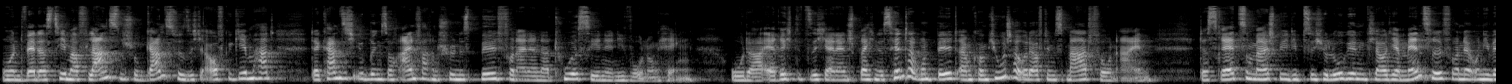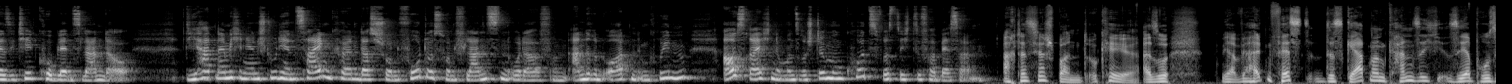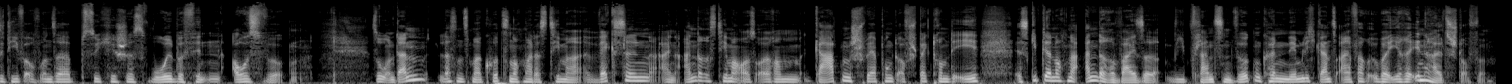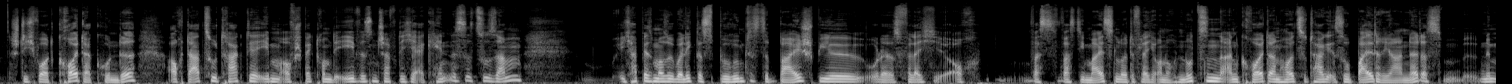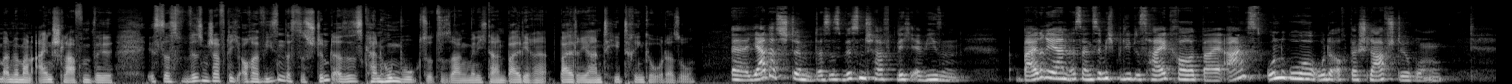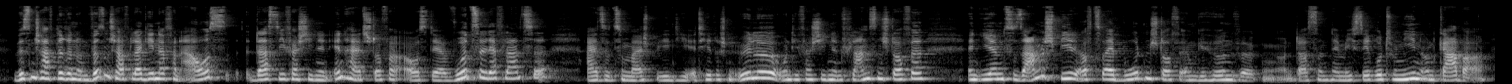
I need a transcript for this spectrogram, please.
Und wer das Thema Pflanzen schon ganz für sich aufgegeben hat, der kann sich übrigens auch einfach ein schönes Bild von einer Naturszene in die Wohnung hängen. Oder er richtet sich ein entsprechendes Hintergrundbild am Computer oder auf dem Smartphone ein. Das rät zum Beispiel die Psychologin Claudia Menzel von der Universität Koblenz-Landau. Die hat nämlich in ihren Studien zeigen können, dass schon Fotos von Pflanzen oder von anderen Orten im Grünen ausreichen, um unsere Stimmung kurzfristig zu verbessern. Ach, das ist ja spannend. Okay, also ja, wir halten fest, das Gärtnern kann sich sehr positiv auf unser psychisches Wohlbefinden auswirken. So, und dann lass uns mal kurz nochmal das Thema wechseln. Ein anderes Thema aus eurem Gartenschwerpunkt auf spektrum.de. Es gibt ja noch eine andere Weise, wie Pflanzen wirken können, nämlich ganz einfach über ihre Inhaltsstoffe. Stichwort Kräuterkunde. Auch dazu tragt ihr eben auf spektrum.de wissenschaftliche Erkenntnisse zusammen ich habe jetzt mal so überlegt, das berühmteste Beispiel oder das vielleicht auch was, was die meisten Leute vielleicht auch noch nutzen an Kräutern heutzutage, ist so Baldrian. Ne? Das nimmt man, wenn man einschlafen will. Ist das wissenschaftlich auch erwiesen, dass das stimmt? Also es ist kein Humbug sozusagen, wenn ich da einen Baldrian-Tee trinke oder so. Äh, ja, das stimmt. Das ist wissenschaftlich erwiesen. Baldrian ist ein ziemlich beliebtes Heilkraut bei Angst, Unruhe oder auch bei Schlafstörungen. Wissenschaftlerinnen und Wissenschaftler gehen davon aus, dass die verschiedenen Inhaltsstoffe aus der Wurzel der Pflanze, also zum Beispiel die ätherischen Öle und die verschiedenen Pflanzenstoffe, in ihrem Zusammenspiel auf zwei Botenstoffe im Gehirn wirken. Und das sind nämlich Serotonin und GABA.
